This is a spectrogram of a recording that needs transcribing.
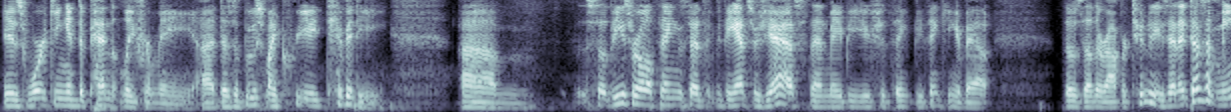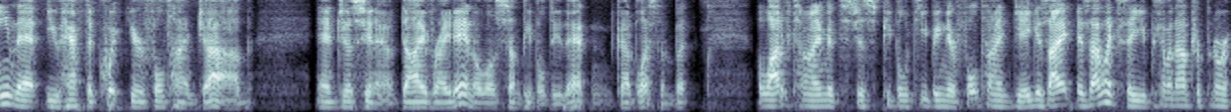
is working independently for me? Uh, does it boost my creativity? Um, so these are all things that if the answer is yes, then maybe you should think, be thinking about those other opportunities. And it doesn't mean that you have to quit your full-time job and just, you know, dive right in, although some people do that and God bless them. But a lot of time it's just people keeping their full-time gig. As I, as I like to say, you become an entrepreneur.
